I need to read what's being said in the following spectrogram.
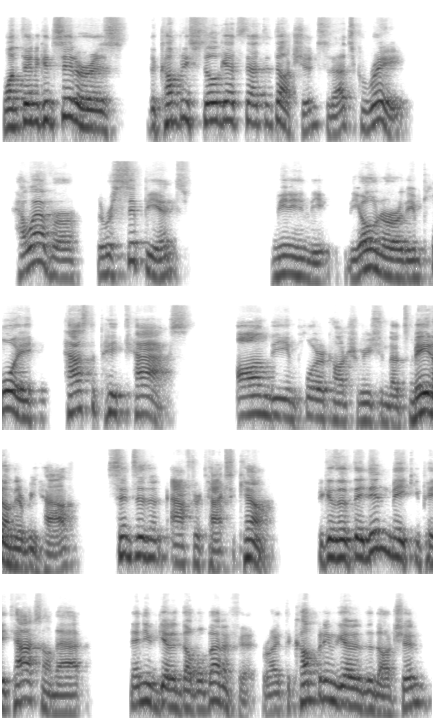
One thing to consider is the company still gets that deduction, so that's great. However, the recipient, meaning the, the owner or the employee, has to pay tax on the employer contribution that's made on their behalf since it's an after tax account. Because if they didn't make you pay tax on that, then you'd get a double benefit, right? The company would get a deduction,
